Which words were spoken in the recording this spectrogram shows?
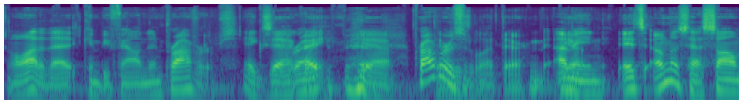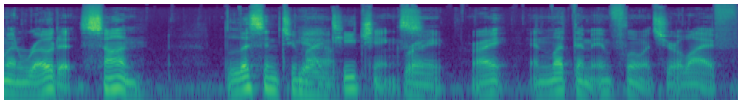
And a lot of that can be found in Proverbs. Exactly. Right? Yeah. Proverbs, There is a lot there. I Yeah. mean, it's almost as Solomon wrote it Son, listen to my teachings. Right. Right? And let them influence your life.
